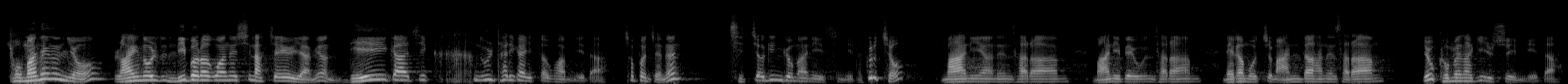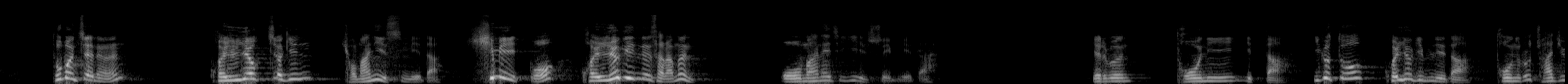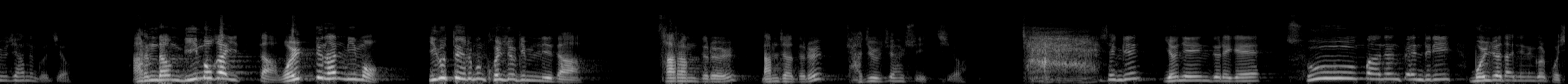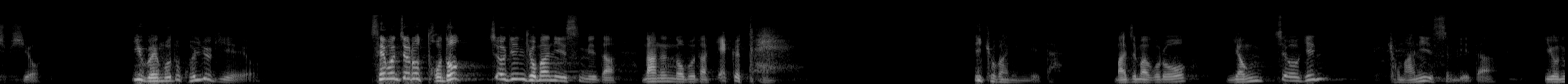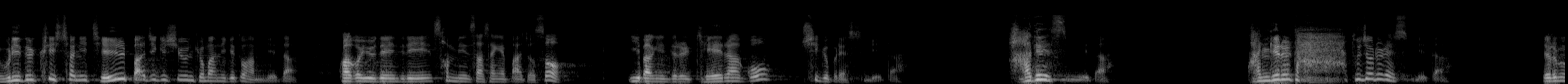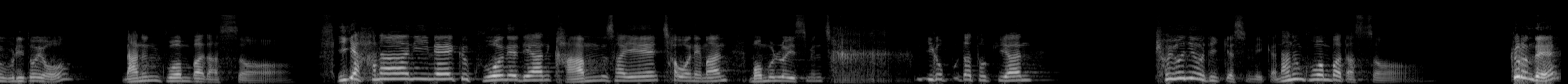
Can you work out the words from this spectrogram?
교만에는요, 라인홀드 니버라고 하는 신학자에 의하면 네 가지 큰 울타리가 있다고 합니다. 첫 번째는 지적인 교만이 있습니다. 그렇죠? 많이 아는 사람, 많이 배운 사람, 내가 뭐 좀 안다 하는 사람, 요 교만하기 일수입니다. 두 번째는 권력적인 교만이 있습니다. 힘이 있고 권력이 있는 사람은 오만해지기 일수입니다. 여러분, 돈이 있다. 이것도 권력입니다. 돈으로 좌지우지하는 거죠. 아름다운 미모가 있다. 월등한 미모. 이것도 여러분 권력입니다. 사람들을 남자들을 좌지우지할 수 있지요. 잘생긴 연예인들에게 수많은 팬들이 몰려다니는 걸 보십시오. 이 외모도 권력이에요. 세 번째로 도덕적인 교만이 있습니다. 나는 너보다 깨끗해. 이 교만입니다. 마지막으로 영적인 교만이 있습니다. 이건 우리들 크리스천이 제일 빠지기 쉬운 교만이기도 합니다. 과거 유대인들이 선민 사상에 빠져서 이방인들을 개라고 취급을 했습니다. 하대했습니다. 관계를 다 두절을 했습니다. 여러분 우리도요. 나는 구원받았어. 이게 하나님의 그 구원에 대한 감사의 차원에만 머물러 있으면 참 이것보다 더 귀한 표현이 어디 있겠습니까? 나는 구원받았어. 그런데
